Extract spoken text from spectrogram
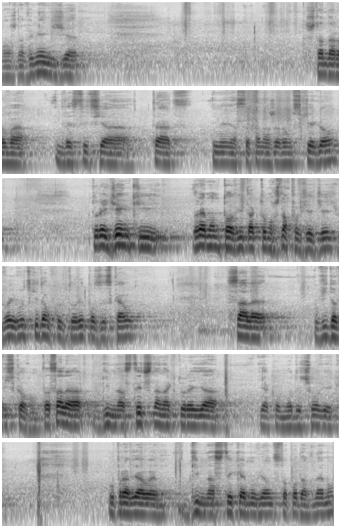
można wymienić je. Sztandarowa inwestycja Teatr imienia Stefana Żeromskiego, której dzięki remontowi, tak to można powiedzieć, Wojewódzki Dom Kultury pozyskał salę widowiskową. Ta sala gimnastyczna, na której ja jako młody człowiek uprawiałem gimnastykę, mówiąc to po dawnemu,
